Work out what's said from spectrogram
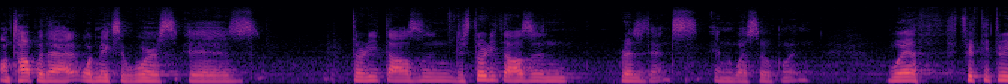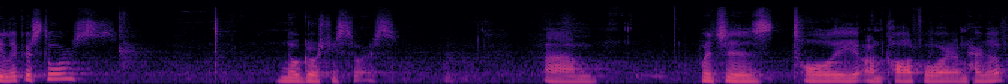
on top of that, what makes it worse is 30,000. There's 30,000 residents in West Oakland, with 53 liquor stores, no grocery stores um, which is totally uncalled for and unheard of.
